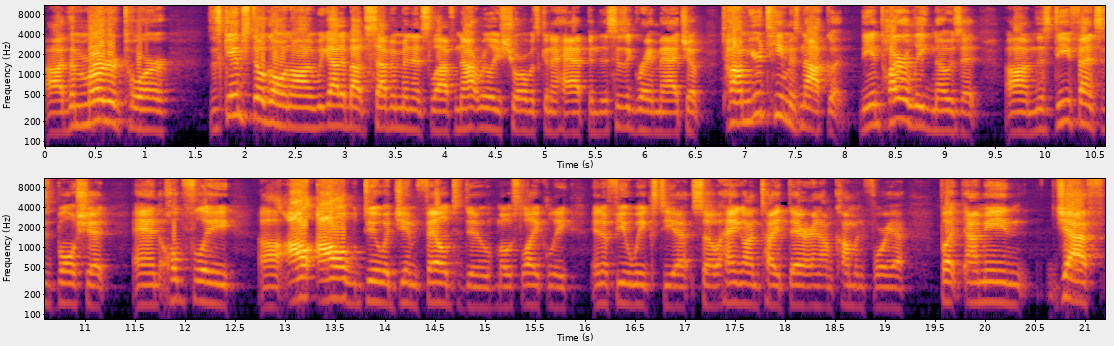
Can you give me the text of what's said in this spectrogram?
Uh, the Murder Tour. This game's still going on. We got about seven minutes left. Not really sure what's going to happen. This is a great matchup. Tom, your team is not good. The entire league knows it. Um, this defense is bullshit, and hopefully uh, I'll I'll do what Jim failed to do most likely in a few weeks to you. So hang on tight there, and I'm coming for you. But I mean, Jeff,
